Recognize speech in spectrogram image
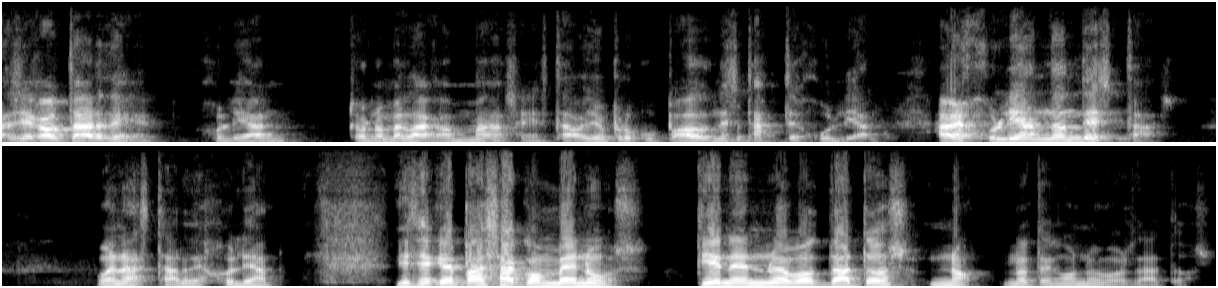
Has llegado tarde, ¿eh? Julián. Tú no me la hagas más, estaba yo preocupado. ¿Dónde estás, Julián? A ver, Julián, ¿dónde estás? Buenas tardes, Julián. Dice, ¿qué pasa con Venus? ¿Tienen nuevos datos? No, no tengo nuevos datos.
